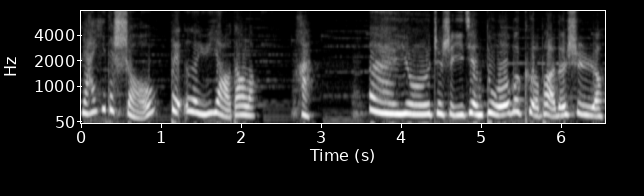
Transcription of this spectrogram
牙医的手被鳄鱼咬到了，喊：“哎呦，这是一件多么可怕的事啊！”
